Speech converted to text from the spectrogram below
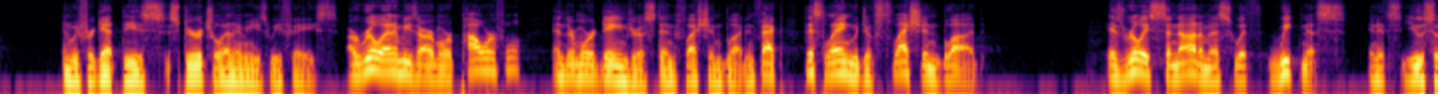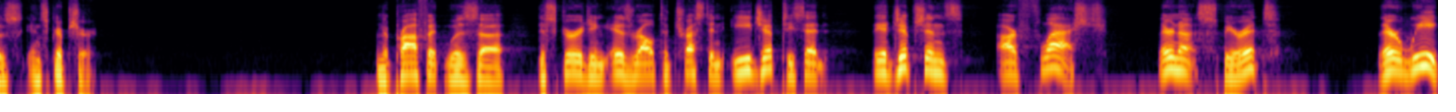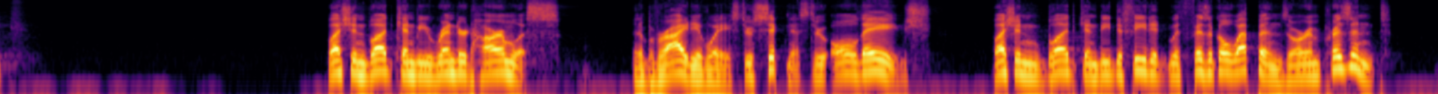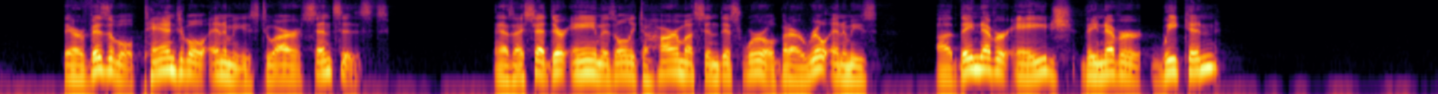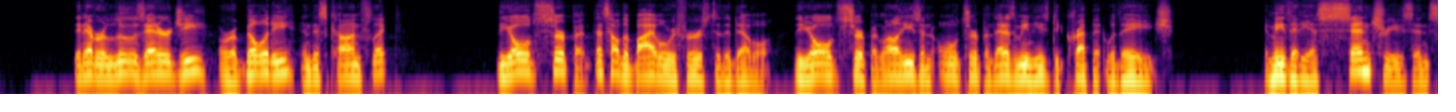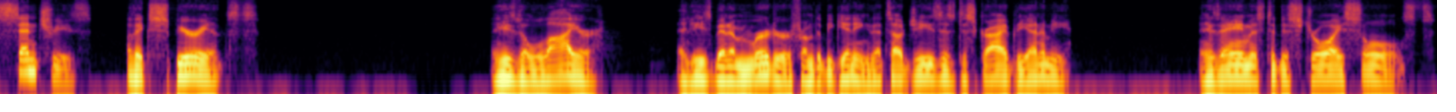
and we forget these spiritual enemies we face. Our real enemies are more powerful and they're more dangerous than flesh and blood. In fact, this language of flesh and blood is really synonymous with weakness in its use of, in Scripture. When the prophet was uh, discouraging Israel to trust in Egypt, he said, The Egyptians are flesh, they're not spirit, they're weak. Flesh and blood can be rendered harmless in a variety of ways through sickness, through old age. Flesh and blood can be defeated with physical weapons or imprisoned. They are visible, tangible enemies to our senses. And as I said, their aim is only to harm us in this world, but our real enemies, uh, they never age, they never weaken, they never lose energy or ability in this conflict. The old serpent, that's how the Bible refers to the devil. The old serpent. Well, he's an old serpent. That doesn't mean he's decrepit with age. It means that he has centuries and centuries of experience. And he's a liar. And he's been a murderer from the beginning. That's how Jesus described the enemy. And his aim is to destroy souls.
